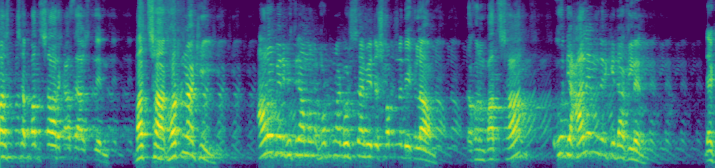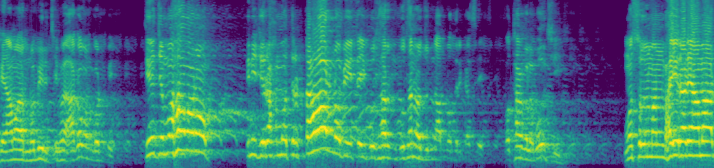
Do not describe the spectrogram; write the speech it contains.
বাদশাহ বাদশার কাছে আসলেন। বাদশাহ ঘটনা কি? আরবের ভিতরে এমন ঘটনা ঘটছে, আমি এটা স্বপ্নে দেখলাম। তখন বাদশাহ ইহুদি আলেমদেরকে ডাকলেন। দেখেন, আমার নবীর যেভাবে আগমন ঘটবে। তিনি যে মহামানব, তিনি যে রহমতের টার নবী, এটাই বোঝার বোঝানোর জন্য আপনাদের কাছে কথাগুলো বলছি। মুসলমান ভাইরা রে আমার,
